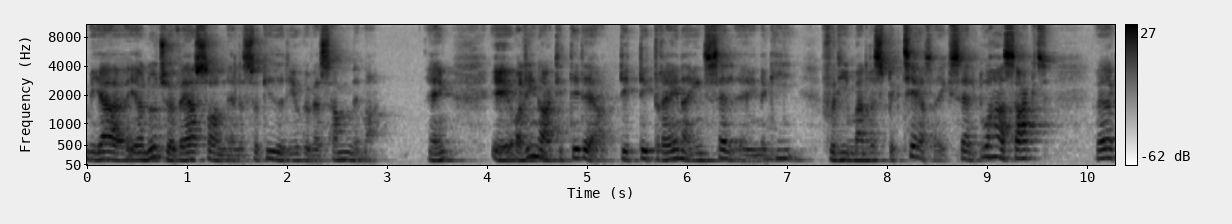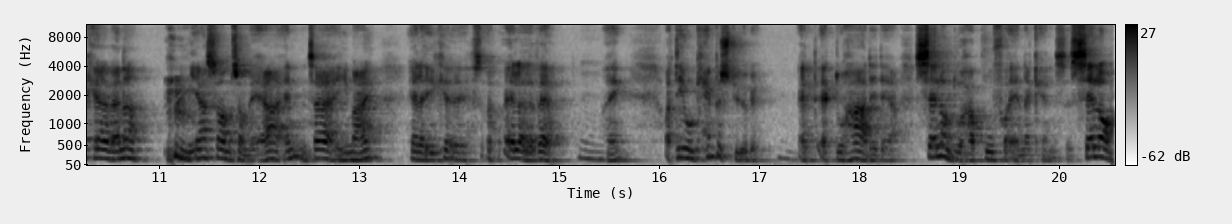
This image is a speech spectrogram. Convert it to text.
jeg, jeg er nødt til at være sådan, ellers så gider de jo ikke at være sammen med mig. Ikke? Øh, og lige nøjagtigt det der, det, det dræner en selv af energi, fordi man respekterer sig ikke selv. Du har sagt, hvad kære venner, jeg er sådan som jeg er, enten tager I mig, eller ikke, eller lade være. Mm. Ikke? Og det er jo en kæmpe styrke, at, at du har det der. Selvom du har brug for anerkendelse, selvom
